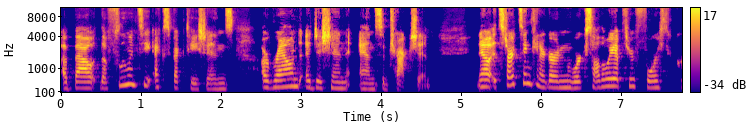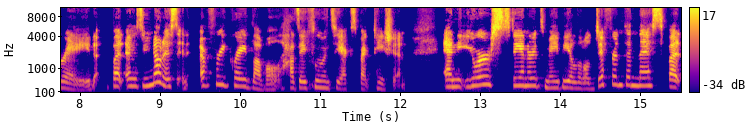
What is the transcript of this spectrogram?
about the fluency expectations around addition and subtraction. Now, it starts in kindergarten, works all the way up through fourth grade, but as you notice, in every grade level has a fluency expectation. And your standards may be a little different than this, but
